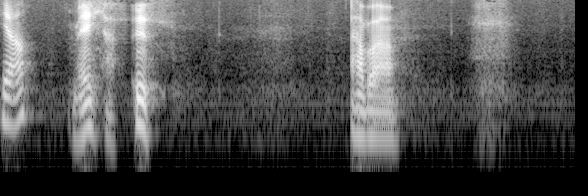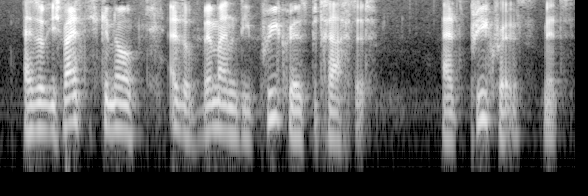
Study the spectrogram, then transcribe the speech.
Ja? welches ist. Aber. Also ich weiß nicht genau. Also, wenn man die Prequels betrachtet, als Prequels mit,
